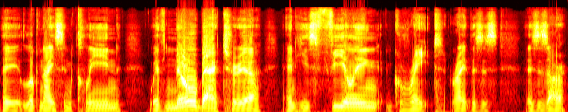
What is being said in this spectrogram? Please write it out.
They look nice and clean with no bacteria, and he's feeling great, right? This is, this is our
